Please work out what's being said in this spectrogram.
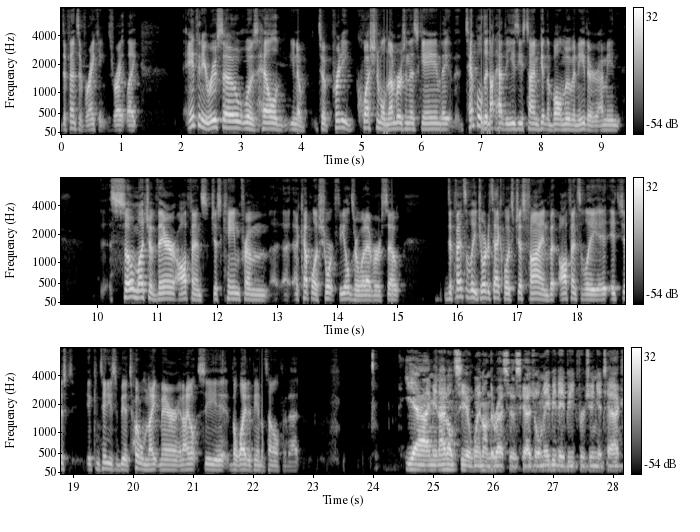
defensive rankings, right? Like Anthony Russo was held, you know, to pretty questionable numbers in this game. They Temple did not have the easiest time getting the ball moving either. I mean, so much of their offense just came from a, a couple of short fields or whatever. So defensively, Georgia Tech looks just fine, but offensively, it, it's just it continues to be a total nightmare, and I don't see the light at the end of the tunnel for that. Yeah, I mean, I don't see a win on the rest of the schedule. Maybe they beat Virginia Tech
